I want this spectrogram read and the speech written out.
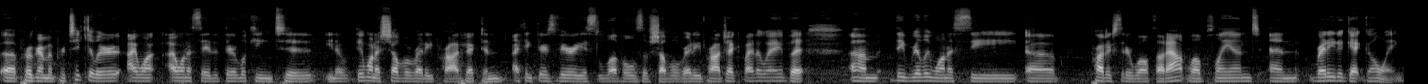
uh, program in particular, I want I want to say that they're looking to, you know, they want a shovel ready project, and I think there's various levels of shovel ready project, by the way, but um, they really want to see uh, projects that are well thought out, well planned, and ready to get going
